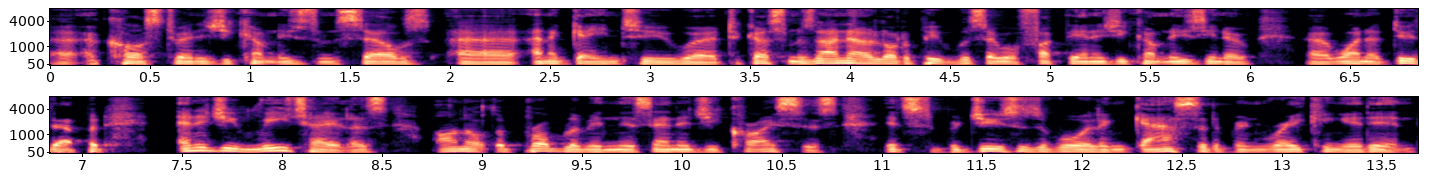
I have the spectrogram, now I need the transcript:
uh, a cost to energy companies themselves uh, and a gain to uh, to customers. And I know a lot of people would say, "Well, fuck the energy companies," you know, uh, why not do that? But energy retailers are not the problem in this energy crisis. It's the producers of oil and gas that have been raking it in.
